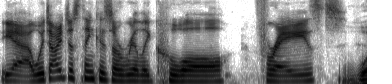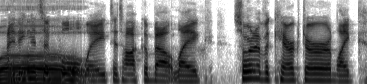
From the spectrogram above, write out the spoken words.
Yeah, which I just think is a really cool phrase. Whoa. I think it's a cool way to talk about like sort of a character like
